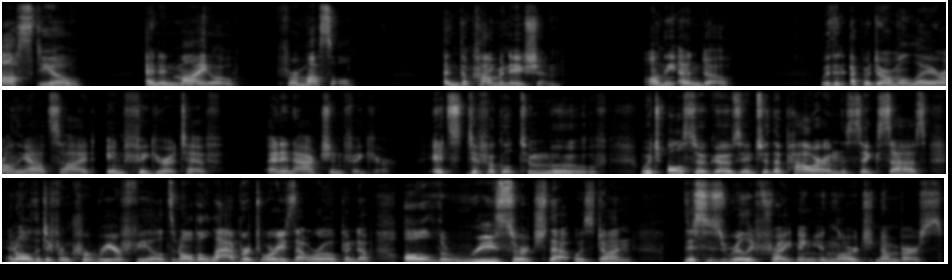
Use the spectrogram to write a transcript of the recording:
osteo and in myo for muscle and the combination on the endo with an epidermal layer on the outside in figurative and in action figure. It's difficult to move, which also goes into the power and the success and all the different career fields and all the laboratories that were opened up, all the research that was done. This is really frightening in large numbers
